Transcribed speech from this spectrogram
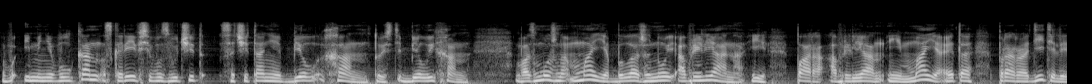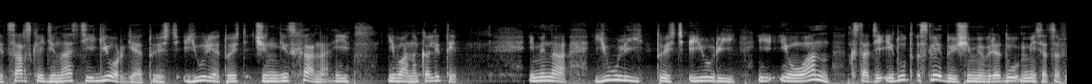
В имени Вулкан, скорее всего, звучит сочетание Бел-хан, то есть Белый хан. Возможно, Майя была женой Аврелиана, и пара Аврелиан и Майя это прародители царской династии Георгия, то есть Юрия, то есть Чингисхана и Ивана Калиты. Имена Юлий, то есть Юрий и Иоанн, кстати, идут следующими в ряду месяцев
